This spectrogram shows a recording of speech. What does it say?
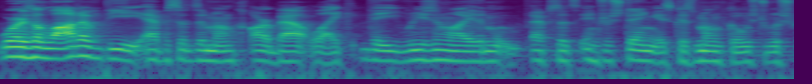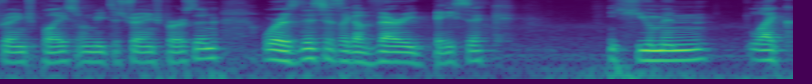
Whereas a lot of the episodes of Monk are about like the reason why the episode's interesting is because Monk goes to a strange place or meets a strange person. Whereas this is like a very basic human like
